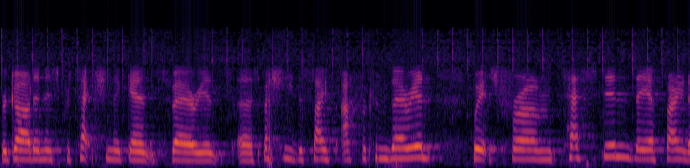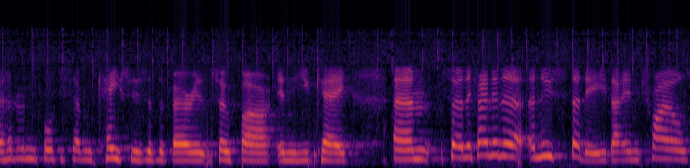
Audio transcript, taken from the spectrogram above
regarding its protection against variants, uh, especially the South African variant, which from testing they have found 147 cases of the variant so far in the UK. Um, so they found in a, a new study that in trials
